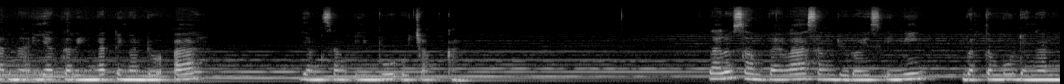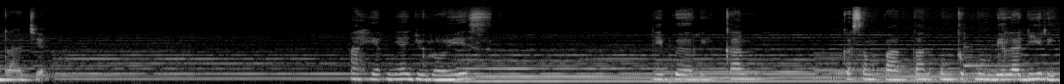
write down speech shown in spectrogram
karena ia teringat dengan doa yang sang ibu ucapkan. Lalu sampailah sang Jurois ini bertemu dengan raja. Akhirnya Jurois diberikan kesempatan untuk membela diri.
